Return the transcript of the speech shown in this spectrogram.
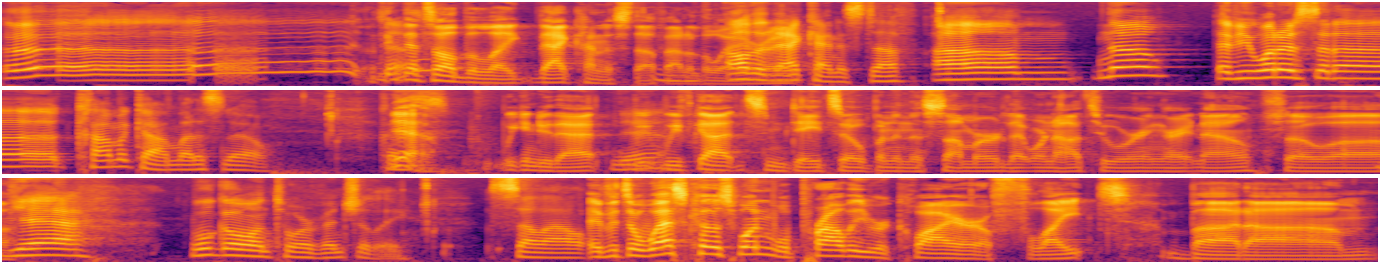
Uh, I think that's all the like that kind of stuff out of the way. all of right? that kind of stuff. Um, no. If you want us at a Comic Con, let us know. Yeah, we can do that. We, Yeah. we've got some dates open in the summer that we're not touring right now. So uh, Yeah. We'll go on tour eventually. Sell out. if it's a West Coast one, we'll probably require a flight. But um,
